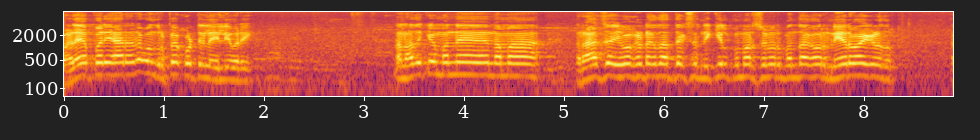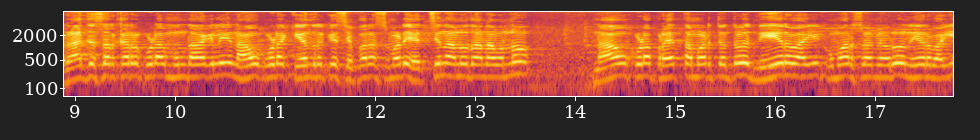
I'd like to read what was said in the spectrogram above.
ಬೆಳೆ ಪರಿಹಾರವೇ ಒಂದು ರೂಪಾಯಿ ಕೊಟ್ಟಿಲ್ಲ ಇಲ್ಲಿವರೆಗೆ. ನಾನು ಅದಕ್ಕೆ ಮೊನ್ನೆ ನಮ್ಮ ರಾಜ್ಯ ಯುವ ಘಟಕದ ಅಧ್ಯಕ್ಷರು ನಿಖಿಲ್ ಕುಮಾರಸ್ವಾಮಿ ಅವರು ಬಂದಾಗ ಅವರು ನೇರವಾಗಿ ಹೇಳಿದ್ರು. ರಾಜ್ಯ ಸರ್ಕಾರ ಕೂಡ ಮುಂದಾಗಲಿ, ನಾವು ಕೂಡ ಕೇಂದ್ರಕ್ಕೆ ಶಿಫಾರಸು ಮಾಡಿ ಹೆಚ್ಚಿನ ಅನುದಾನವನ್ನು ನಾವು ಕೂಡ ಪ್ರಯತ್ನ ಮಾಡ್ತೀವಿ ಅಂತೇಳಿ ನೇರವಾಗಿ ಕುಮಾರಸ್ವಾಮಿ ಅವರು ನೇರವಾಗಿ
